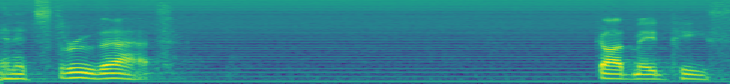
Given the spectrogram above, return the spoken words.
And it's through that God made peace.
